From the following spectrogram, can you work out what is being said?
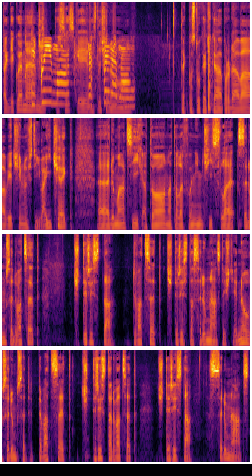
tak děkujeme. Děkuji Mějte moc. se hezky, Na naslyšenou. Tak posluchačka prodává větší množství vajíček eh, domácích a to na telefonním čísle 720 420 417. Ještě jednou 720 420 417.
